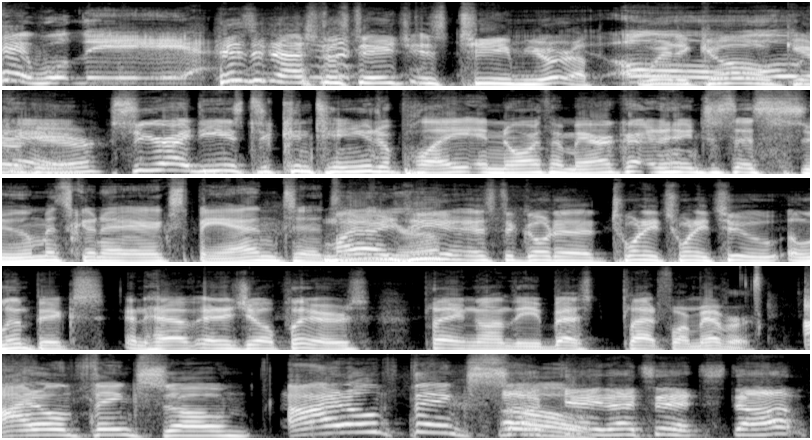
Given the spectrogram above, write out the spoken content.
Okay, well, the. His international stage is Team Europe. Way to go, Oh, Gary okay. Gare. So your idea is to continue to play in North America and then just assume it's going to expand to, to My the idea Europe? is to go to 2022 Olympics and have NHL players playing on the best platform ever. I don't think so. I don't think so. Okay, that's it. Stop.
